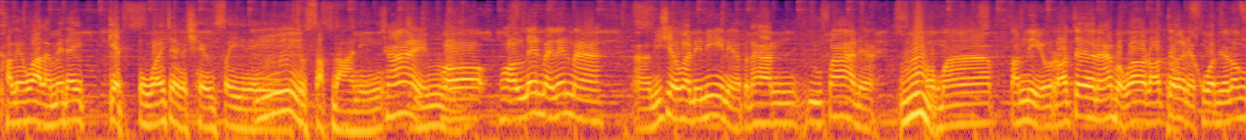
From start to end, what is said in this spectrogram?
เขาเรียกว่าอะไรไม่ได้เก็บตัวให้เจอกับเชลซีในอืมสุดสัปดาห์นี้ ใช่มพอพอเล่นไปเล่นมาอ่า มิเชลพาเดนี่เนี่ยประธานยูฟ่าเนี่ยอืมออกมาตำหนิโรเจอร์นะ บอกว่าโรเจอร์เนี่ยควรจะต้อง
